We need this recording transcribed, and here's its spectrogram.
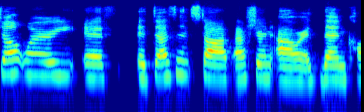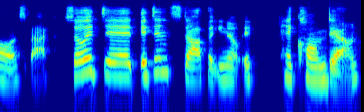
"Don't worry if it doesn't stop after an hour, then call us back." So it did. It didn't stop, but you know, it had calmed down.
